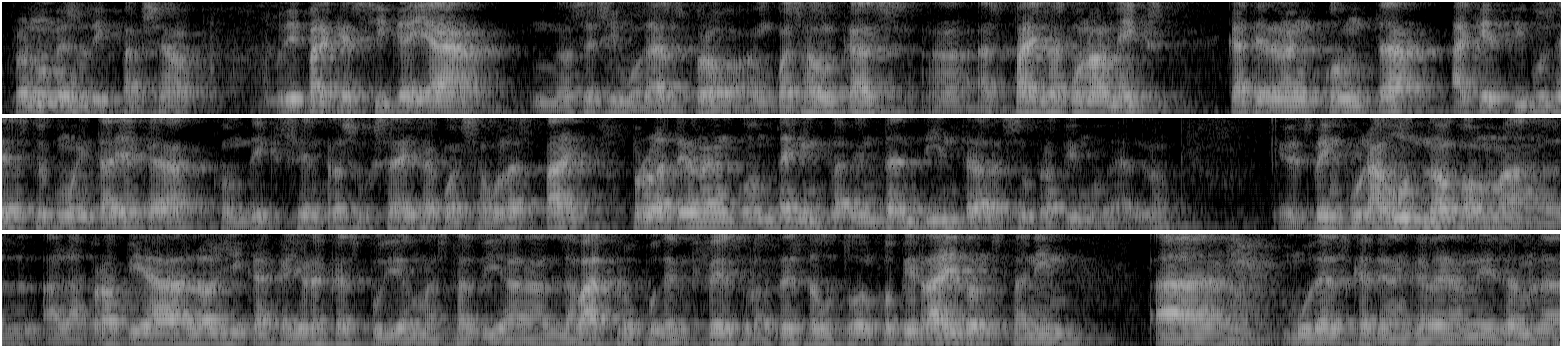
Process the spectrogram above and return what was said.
Però no només ho dic per això, ho dic perquè sí que hi ha, no sé si models, però en qualsevol cas eh, espais econòmics que tenen en compte aquest tipus de gestió comunitària que, com dic, sempre succeeix a qualsevol espai, però la tenen en compte i l'implementen dintre del seu propi model. No? És ben conegut no? com el, a la pròpia lògica que jo crec que es podíem estalviar el debat, però ho podem fer sobre els drets d'autor, el copyright, doncs tenim eh, models que tenen a veure més amb la,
